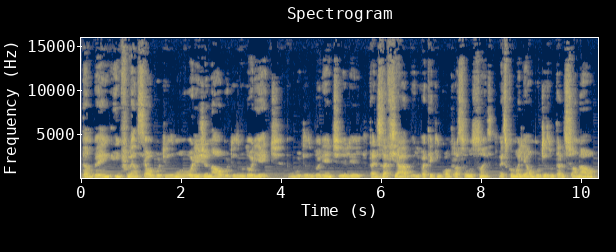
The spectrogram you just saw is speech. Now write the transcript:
também influenciar o budismo original, o budismo do Oriente. Então, o budismo do Oriente ele está desafiado, ele vai ter que encontrar soluções. Mas como ele é um budismo tradicional,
